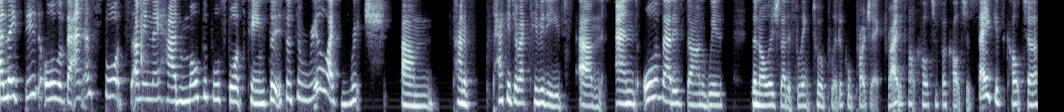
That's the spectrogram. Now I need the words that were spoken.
and they did all of that and, and, sports. I mean, they had multiple sports teams, so so it's a real like rich um, kind of package of activities, um, and all of that is done with the knowledge that it's linked to a political project. Right? It's not culture for culture's sake; it's culture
